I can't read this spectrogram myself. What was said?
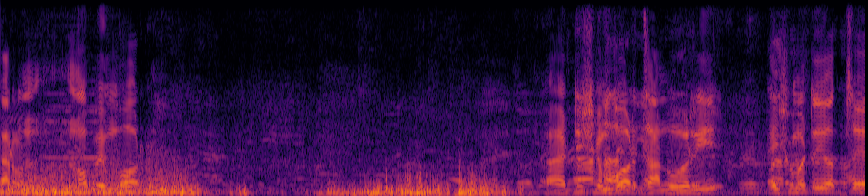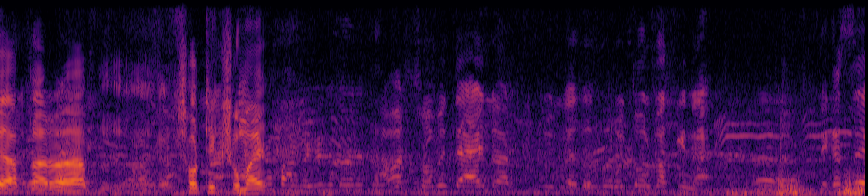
কারণ নভেম্বর ডিসেম্বর জানুয়ারি এই সময়টাই হচ্ছে আপনার সঠিক সময়। আমার ছবিতে আইলো আর তোলবা কিনা? ঠিক আছে?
